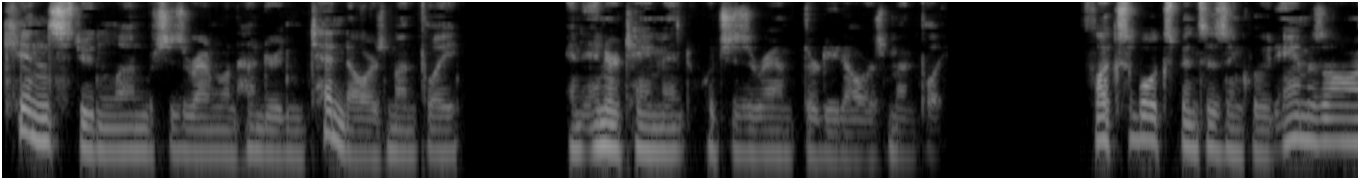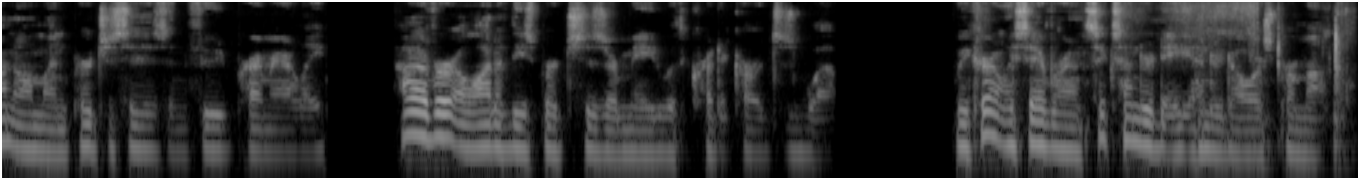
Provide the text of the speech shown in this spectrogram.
Ken's student loan, which is around $110 monthly and entertainment, which is around $30 monthly. Flexible expenses include Amazon, online purchases, and food primarily. However, a lot of these purchases are made with credit cards as well. We currently save around 600 to $800 per month.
